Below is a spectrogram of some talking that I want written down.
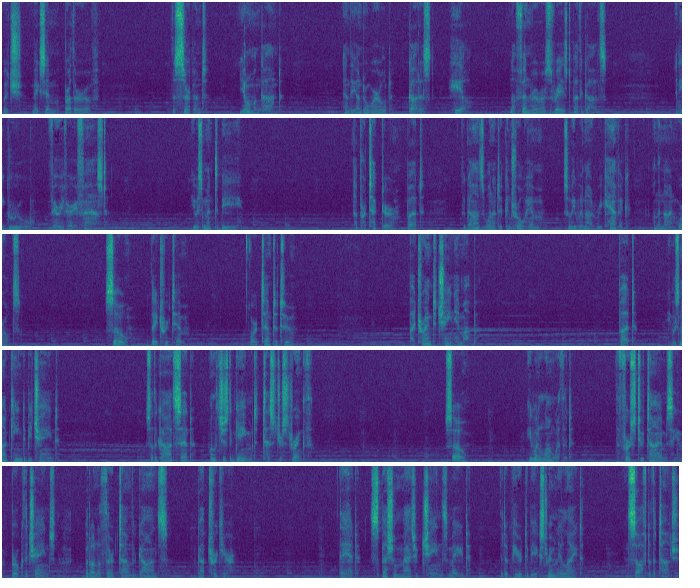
which makes him a brother of the serpent Jormungand and the underworld goddess Hel. Now Fenrir was raised by the gods, and he grew very, very fast. He was meant to be a protector, but the gods wanted to control him so he would not wreak havoc on the nine worlds. So, they tricked him, or attempted to, by trying to chain him up. But he was not keen to be chained. So the gods said, Well, it's just a game to test your strength. So, he went along with it. The first two times he broke the chains, but on the third time the gods got trickier. They had special magic chains made that appeared to be extremely light and soft to the touch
